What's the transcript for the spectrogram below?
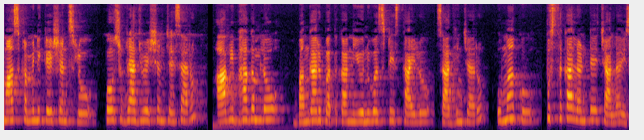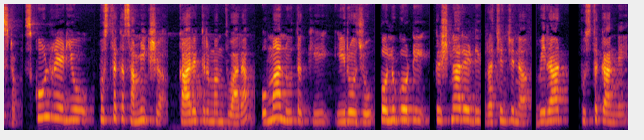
మాస్ కమ్యూనికేషన్స్‌లో పోస్ట్ గ్రాడ్యుయేషన్ చేశారు. ఆ విభాగంలో బంగారు పతకాన్ని యూనివర్సిటీ స్థాయిలో సాధించారు. ఉమాకు పుస్తకాలంటే చాలా ఇష్టం. స్కూల్ రేడియో పుస్తక సమీక్ష కార్యక్రమం ద్వారా ఉమా నూతక్కి ఈరోజు పొనుగోటి కృష్ణారెడ్డి రచించిన 'విరాట్' పుస్తకాన్ని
